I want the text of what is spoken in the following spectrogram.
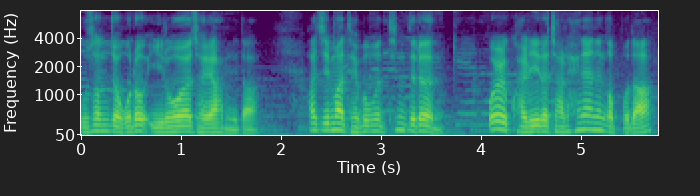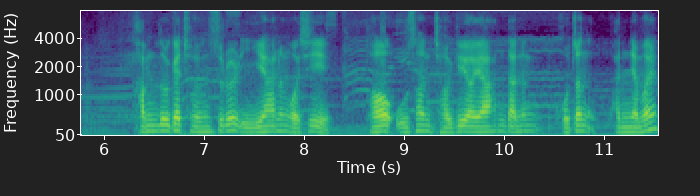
우선적으로 이루어져야 합니다. 하지만 대부분 팀들은 볼 관리를 잘 해내는 것보다 감독의 전술을 이해하는 것이 더 우선적이어야 한다는 고정관념을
